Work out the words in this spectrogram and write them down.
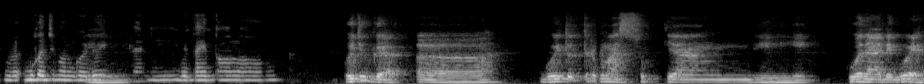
cuma bukan cuma gue doang hmm. yang dimintain tolong. Gue juga uh, gue itu termasuk yang di gue dan adik gue ya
